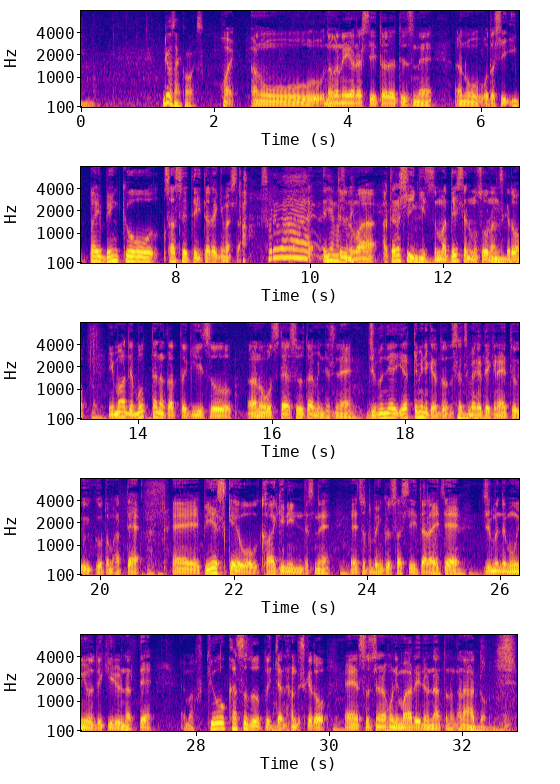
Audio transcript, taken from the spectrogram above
りょうさんいかがですか？はい、あのー長年やらせていただいてですね、あの私、いっぱい勉強させていただきました。それはね。というのは、新しい技術、まあ、デジタルもそうなんですけど、今まで持ってなかった技術をあのお伝えするためにですね、自分でやってみなきゃ説明ができないということもあって、えー PSK を皮切りにですね、えーちょっと勉強させていただいて、自分でも運用できるようになって、まあ、布教活動といっちゃなんですけど、えーそちらの方に回れるようになったのかなと、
